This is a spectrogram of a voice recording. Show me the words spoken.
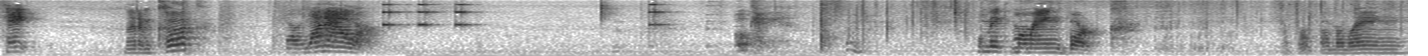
Okay, let them cook for one hour. Okay. We'll make meringue bark. A, a meringue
